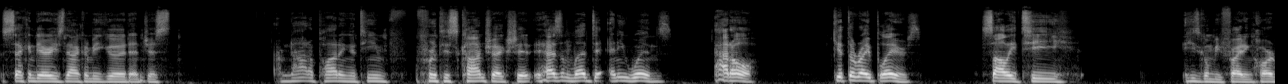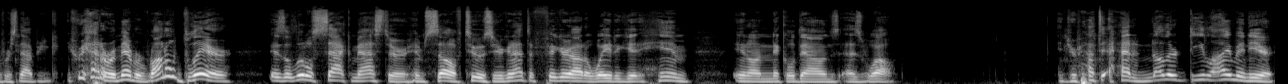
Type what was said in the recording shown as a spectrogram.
Secondary is not going to be good, and just I'm not applauding a team for this contract shit. It hasn't led to any wins at all. Get the right players. Solly T, he's going to be fighting hard for snap. You, you got to remember, Ronald Blair is a little sack master himself too. So you're gonna have to figure out a way to get him in on nickel downs as well. And you're about to add another D lineman here.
